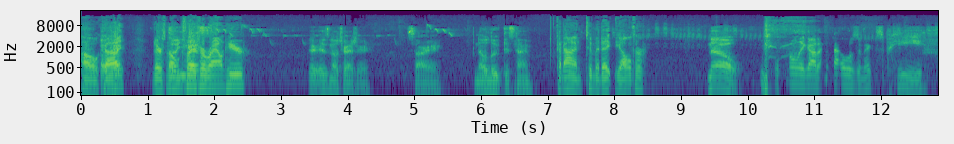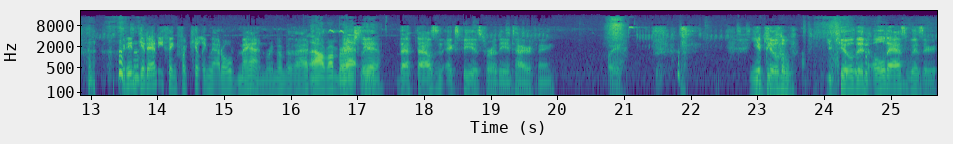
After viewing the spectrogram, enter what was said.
Okay. Okay. There's no So treasure guys- around here. There is no treasure. Sorry, no loot this time. Can I intimidate the altar? No. Only got a thousand XP. we didn't get anything for killing that old man. Remember that? I remember Actually, that. Yeah. that thousand XP is for the entire thing. You Yippee. killed a, you killed an old ass wizard.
